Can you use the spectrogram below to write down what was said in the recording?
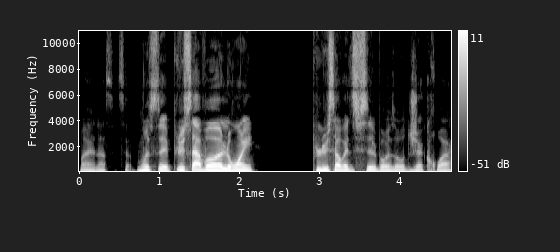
Ouais, non, c'est ça. Moi, c'est plus ça va loin, plus ça va être difficile pour eux autres, je crois.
